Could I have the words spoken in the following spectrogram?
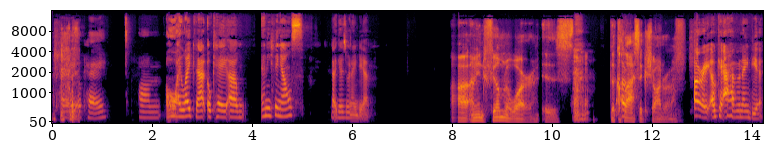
okay, okay. Um, oh, I like that. Okay. Um, anything else? That gives me an idea. Uh, I mean, film noir is the classic genre. All right. Okay. I have an idea.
